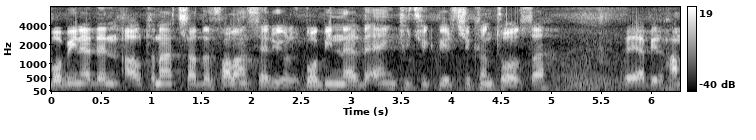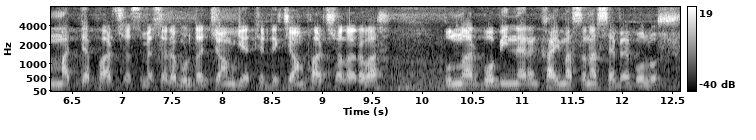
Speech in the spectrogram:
Bobineden altına çadır falan seriyoruz. Bobinlerde en küçük bir çıkıntı olsa veya bir ham madde parçası. Mesela burada cam getirdik. Cam parçaları var. Bunlar bobinlerin kaymasına sebep olur.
